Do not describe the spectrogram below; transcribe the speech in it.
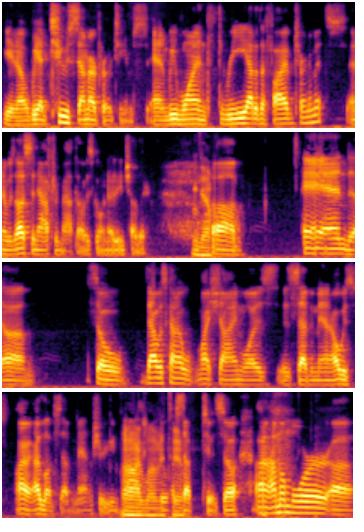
You know, we had two semi-pro teams, and we won three out of the five tournaments, and it was us and Aftermath always going at each other. Yeah. Um, and um, so that was kind of my shine was is seven man. I always I, I love seven man. I'm sure you. Oh, I love it too. Stuff too. So I, I'm a more uh,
